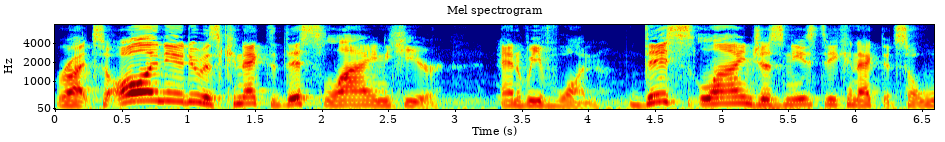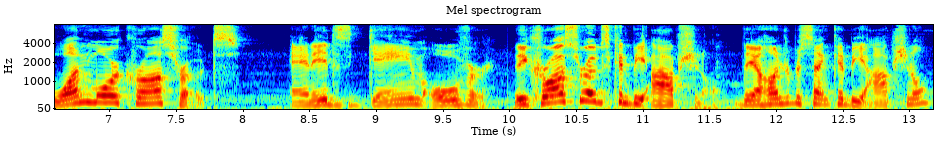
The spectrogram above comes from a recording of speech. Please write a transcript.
Right, so all I need to do is connect this line here, and we've won. This line just needs to be connected. So one more crossroads, and it's game over. The crossroads can be optional. They 100% can be optional,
